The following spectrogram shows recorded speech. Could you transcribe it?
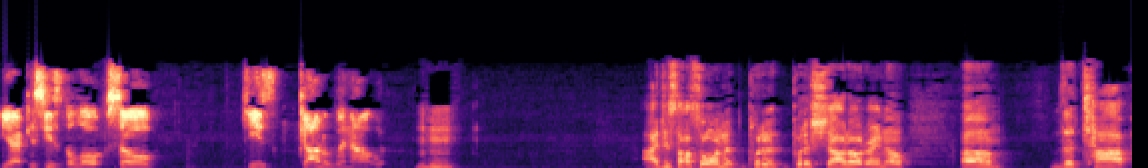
Yeah, because he's the low. So he's got to win out. hmm I just also want to put a put a shout out right now. Um, the top,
